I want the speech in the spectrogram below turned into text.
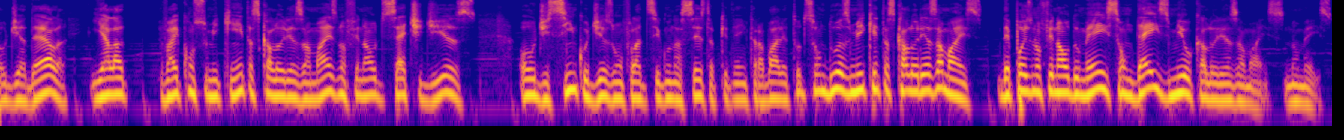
o dia dela, e ela vai consumir 500 calorias a mais no final de sete dias ou de cinco dias, vamos falar de segunda a sexta, porque tem trabalho e tudo, são 2.500 calorias a mais. Depois, no final do mês, são 10 mil calorias a mais no mês.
